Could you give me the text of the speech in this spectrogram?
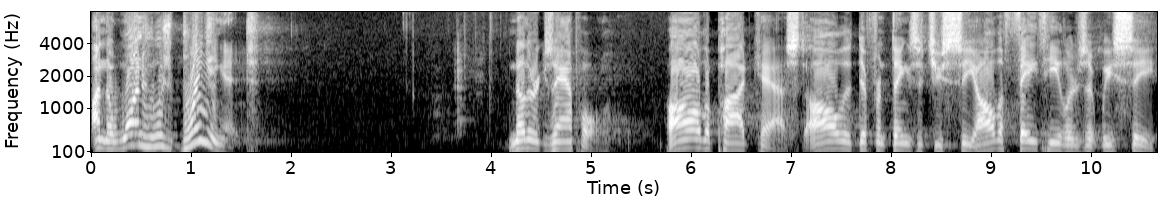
on the one who's bringing it. Another example all the podcasts, all the different things that you see, all the faith healers that we see,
